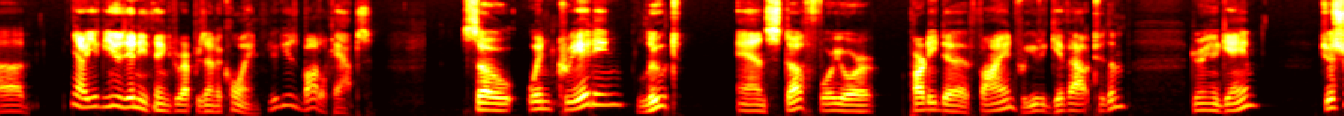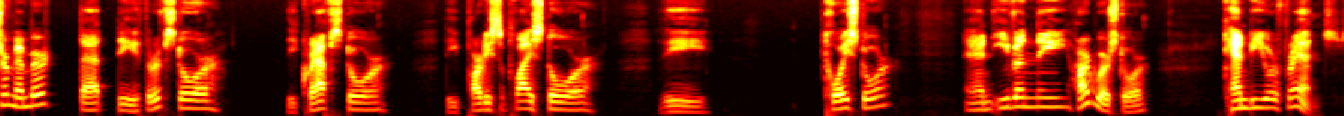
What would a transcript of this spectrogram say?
Uh, you know, you can use anything to represent a coin. You can use bottle caps. So, when creating loot and stuff for your party to find, for you to give out to them during a game, just remember that the thrift store, the craft store, the party supply store, the toy store, and even the hardware store can be your friends.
